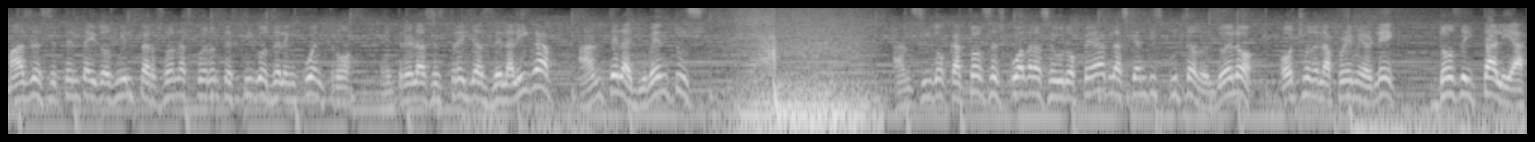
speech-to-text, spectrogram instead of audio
Más de 72 mil personas fueron testigos del encuentro entre las estrellas de la liga ante la Juventus. Han sido 14 escuadras europeas las que han disputado el duelo, 8 de la Premier League, 2 de Italia,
